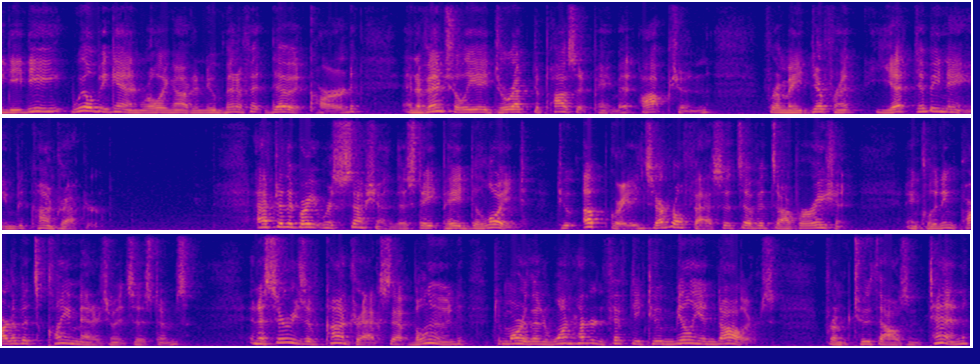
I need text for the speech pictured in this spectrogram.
EDD will begin rolling out a new benefit debit card and eventually a direct deposit payment option from a different, yet to be named contractor. After the Great Recession, the state paid Deloitte to upgrade several facets of its operation, including part of its claim management systems, in a series of contracts that ballooned to more than $152 million from 2010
